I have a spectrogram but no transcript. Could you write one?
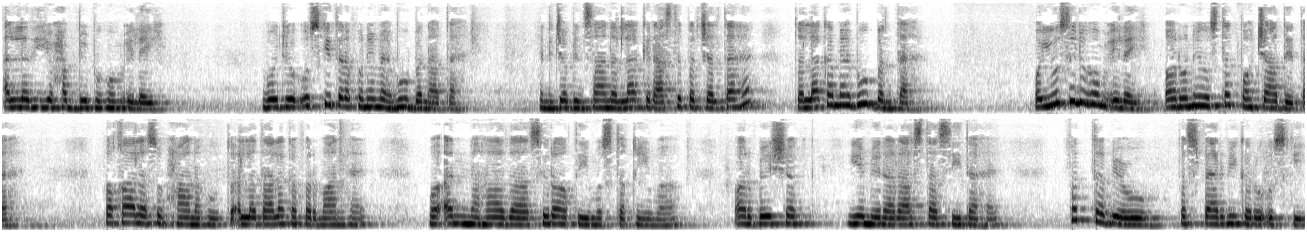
اللہ حب وہ جو اس کی طرف انہیں محبوب بناتا ہے۔ یعنی جب انسان اللہ کے راستے پر چلتا ہے تو اللہ کا محبوب بنتا ہے۔ وہ یوسل اور انہیں اس تک پہنچا دیتا ہے۔ فقال سبحان تو اللہ تعالیٰ کا فرمان ہے۔ وہ انہدا سراتی مستقیم اور بے شک یہ میرا راستہ سیدھا ہے۔ فتب بس پیروی کرو اس کی۔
